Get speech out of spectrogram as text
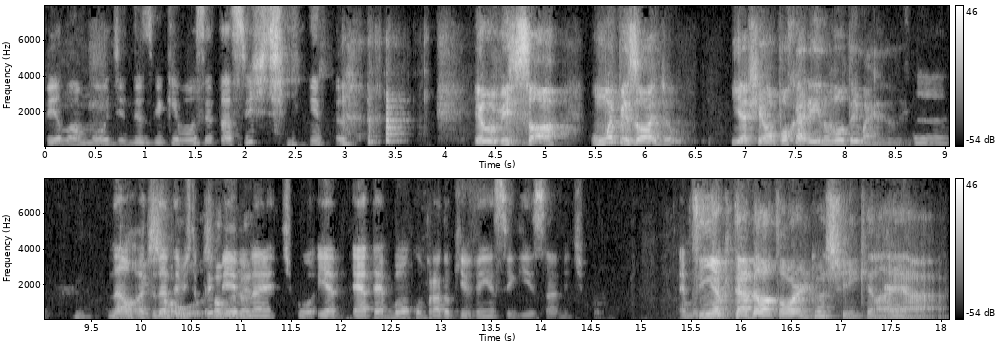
pelo amor de Deus, o que, que você está assistindo? eu vi só um episódio e achei uma porcaria e não voltei mais. Hum. Não, tu deve ter visto o primeiro, o né? Tipo, e é, é, até bom comprar do que vem a seguir, sabe? Tipo, é Sim, é porque tem a Bella Thorne que eu achei, que ela é, é a.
